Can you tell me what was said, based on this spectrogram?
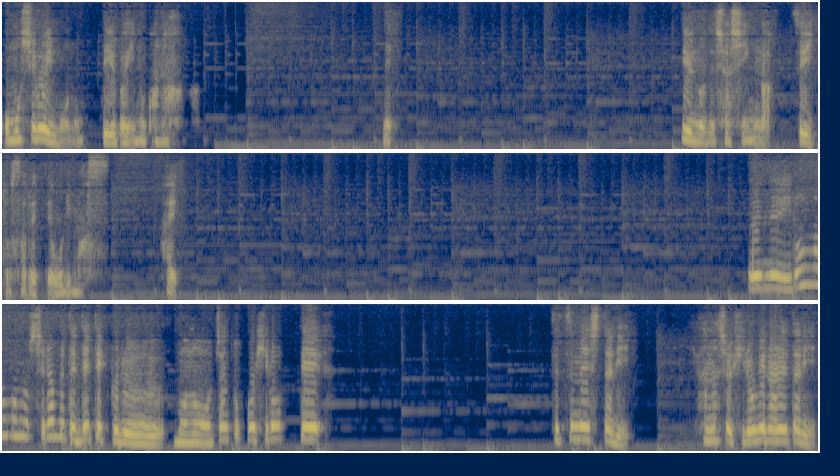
面白いものって言えばいいのかな。っていうので写真がツイートされております。はい。これね、いろんなもの調べて出てくるものをちゃんとこう拾って説明したり、話を広げられたり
